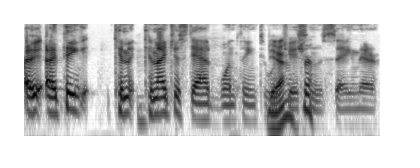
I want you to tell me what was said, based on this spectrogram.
I, I think can can I just add one thing to what Yeah, Jason sure. was saying there?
